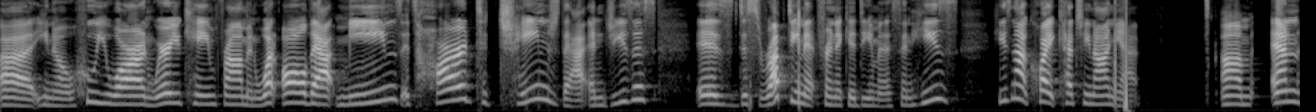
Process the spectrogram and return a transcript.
uh, you know, who you are and where you came from and what all that means, it's hard to change that. And Jesus is disrupting it for Nicodemus, and he's he's not quite catching on yet. Um, and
